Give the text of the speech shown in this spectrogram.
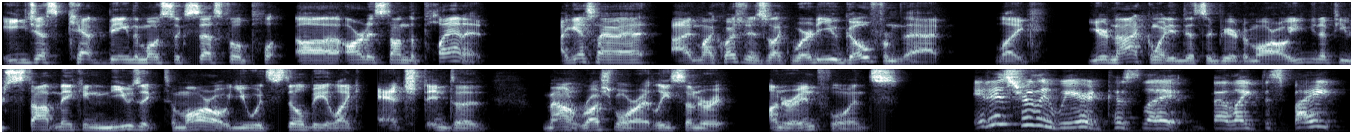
He just kept being the most successful pl- uh, artist on the planet. I guess I, I my question is like where do you go from that? Like you're not going to disappear tomorrow. Even if you stop making music tomorrow, you would still be like etched into Mount Rushmore, at least under under influence. It is really weird because like that like despite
